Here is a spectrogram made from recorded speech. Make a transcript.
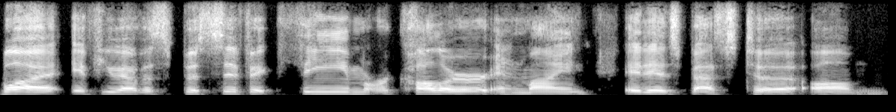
but if you have a specific theme or color in mind, it is best to um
